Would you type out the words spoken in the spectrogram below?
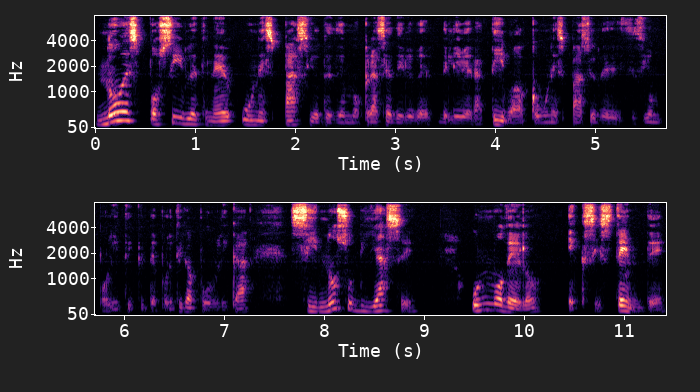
no es posible tener un espacio de democracia deliberativa como un espacio de decisión política, de política pública si no subyace un modelo existente,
